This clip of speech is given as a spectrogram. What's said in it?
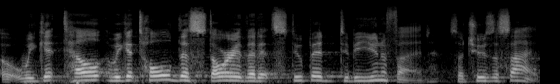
we, get tell, we get told this story that it's stupid to be unified, so choose a side.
